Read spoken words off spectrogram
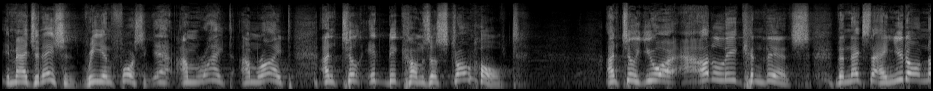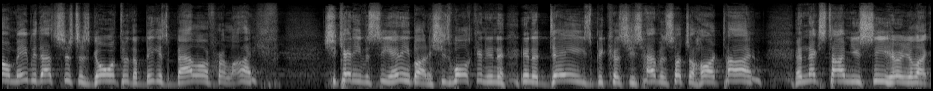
imagination, reinforcing. Yeah, I'm right, I'm right. Until it becomes a stronghold. Until you are utterly convinced the next time, and you don't know, maybe that sister's going through the biggest battle of her life. She can't even see anybody. She's walking in a, in a daze because she's having such a hard time. And next time you see her, you're like,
